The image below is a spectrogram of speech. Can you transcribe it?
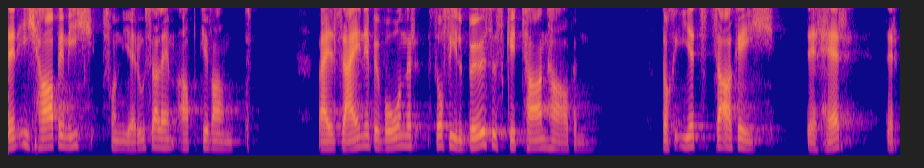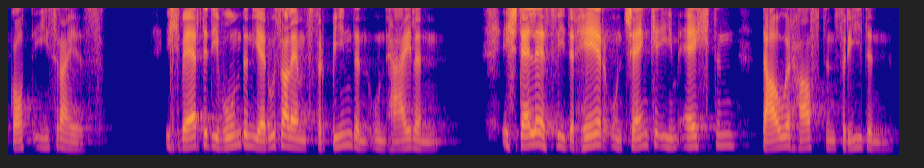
Denn ich habe mich von Jerusalem abgewandt, weil seine Bewohner so viel Böses getan haben. Doch jetzt sage ich, der Herr, der Gott Israels, ich werde die Wunden Jerusalems verbinden und heilen ich stelle es wieder her und schenke ihm echten, dauerhaften Frieden.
